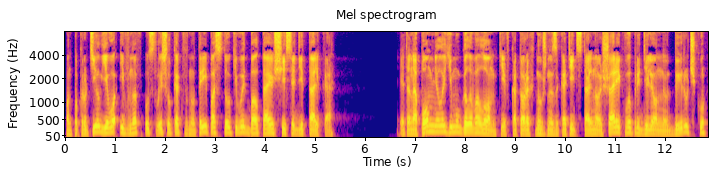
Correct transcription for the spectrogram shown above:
Он покрутил его и вновь услышал, как внутри постукивает болтающаяся деталька. Это напомнило ему головоломки, в которых нужно закатить стальной шарик в определенную дырочку,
